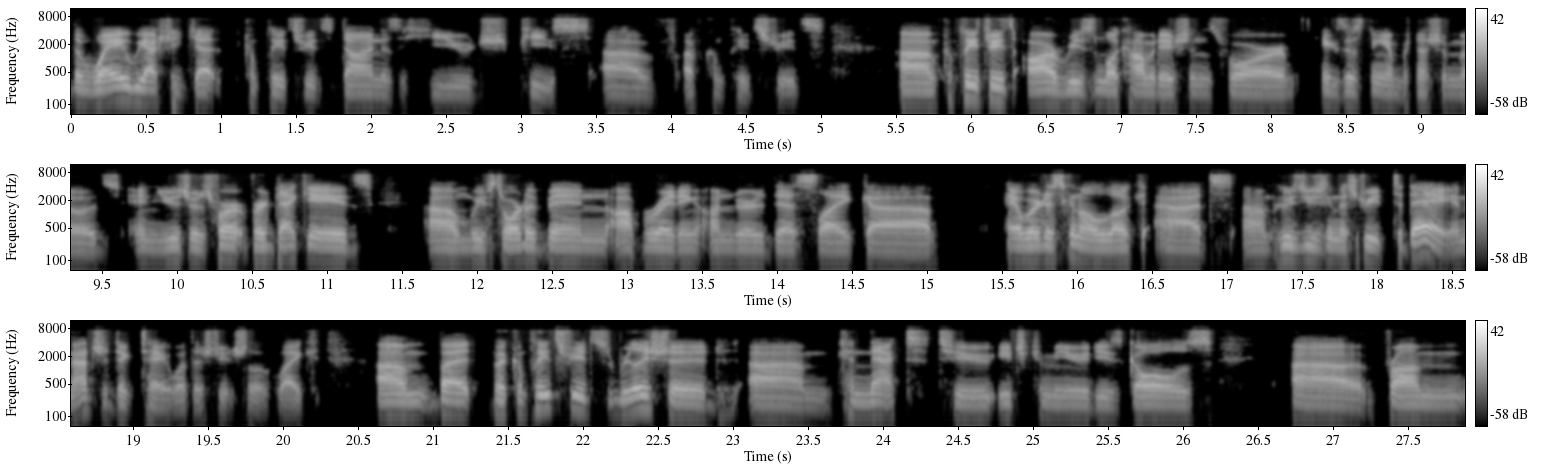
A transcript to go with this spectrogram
the way we actually get complete streets done is a huge piece of of complete streets. Um, complete streets are reasonable accommodations for existing and potential modes and users. For for decades, um, we've sort of been operating under this like, uh, hey, we're just going to look at um, who's using the street today, and that should dictate what the street should look like. Um, but but complete streets really should um, connect to each community's goals uh, from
